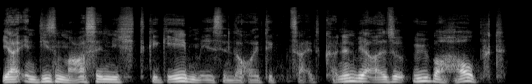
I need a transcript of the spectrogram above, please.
ja in diesem Maße nicht gegeben ist in der heutigen Zeit. Können wir also überhaupt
